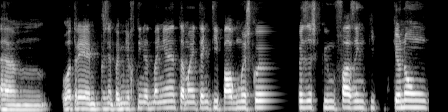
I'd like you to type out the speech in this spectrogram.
Um, outra é, por exemplo, a minha rotina de manhã também tem tipo algumas coi- coisas que me fazem tipo, que eu não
